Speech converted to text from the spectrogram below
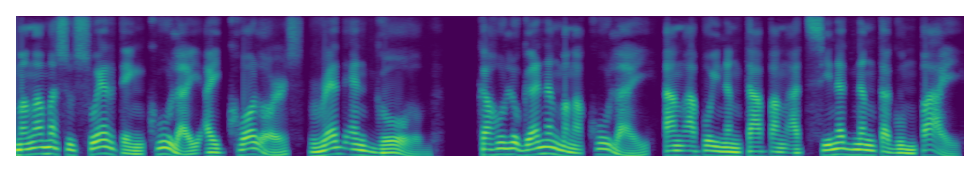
Mga masuswerteng kulay ay colors, red and gold. Kahulugan ng mga kulay, ang apoy ng tapang at sinag ng tagumpay,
